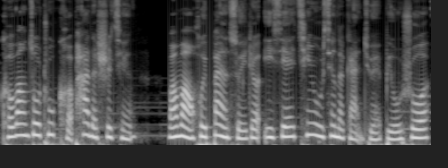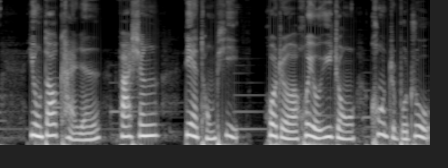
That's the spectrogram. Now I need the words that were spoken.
渴望做出可怕的事情，往往会伴随着一些侵入性的感觉，比如说用刀砍人、发生恋童癖，或者会有一种控制不住。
